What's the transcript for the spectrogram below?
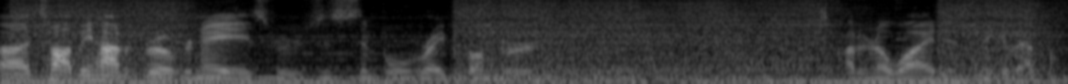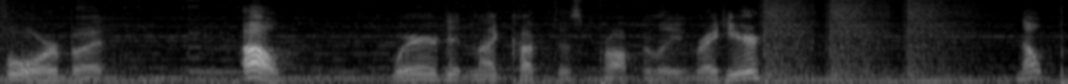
uh, taught me how to throw grenades, which was just simple right bumper. I don't know why I didn't think of that before, but... Oh! Where didn't I cut this properly? Right here? Nope.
